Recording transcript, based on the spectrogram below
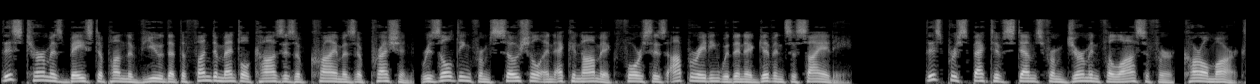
This term is based upon the view that the fundamental causes of crime is oppression, resulting from social and economic forces operating within a given society. This perspective stems from German philosopher, Karl Marx,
